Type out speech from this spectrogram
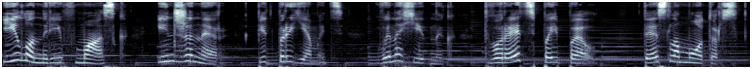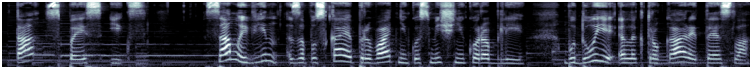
Ілон Рів Маск інженер, підприємець, винахідник, творець PayPal, Tesla Motors та SpaceX. Саме він запускає приватні космічні кораблі, будує електрокари Тесла,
